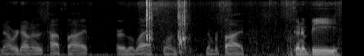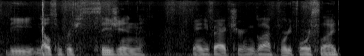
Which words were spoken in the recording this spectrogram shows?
Now we're down to the top five, or the last one, number five. It's to be the Nelson Precision manufacturing Glock 44 slide.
